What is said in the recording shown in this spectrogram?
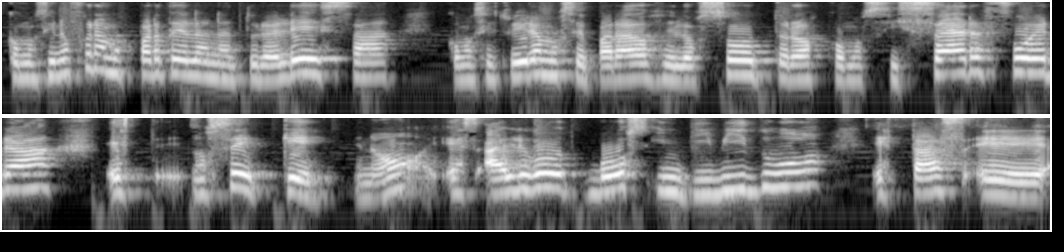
como si no fuéramos parte de la naturaleza, como si estuviéramos separados de los otros, como si ser fuera, este, no sé qué, ¿no? Es algo, vos individuo, estás, eh,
